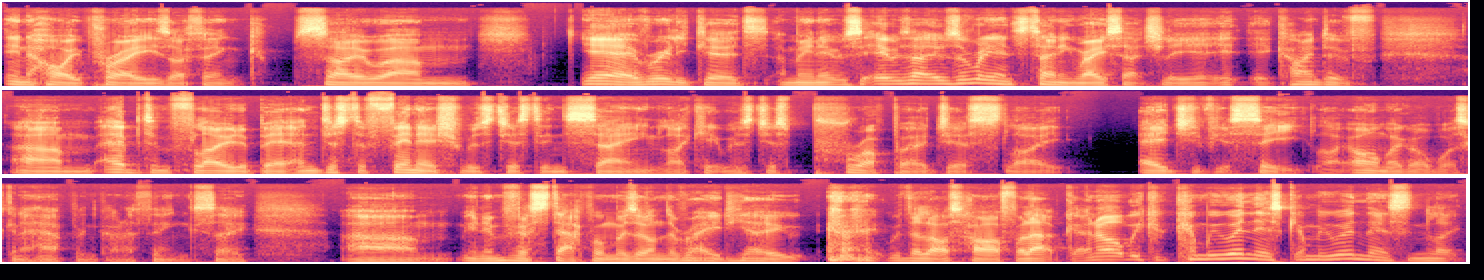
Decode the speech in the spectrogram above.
in high praise, I think. So um, yeah, really good. I mean, it was it was it was a really entertaining race. Actually, it, it kind of um, ebbed and flowed a bit, and just the finish was just insane. Like it was just proper, just like edge of your seat, like oh my god, what's going to happen, kind of thing. So, um, you know, Verstappen was on the radio with the last half a lap, going, "Oh, we could, can we win this? Can we win this?" And like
